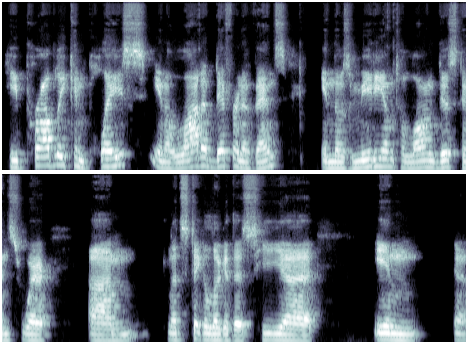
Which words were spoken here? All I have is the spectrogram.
he probably can place in a lot of different events in those medium to long distance where um, let's take a look at this. He uh, in uh,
